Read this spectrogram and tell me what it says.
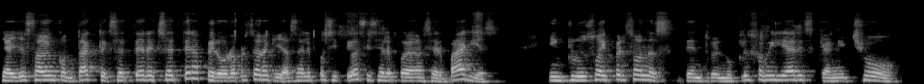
que haya estado en contacto, etcétera, etcétera, pero a una persona que ya sale positiva sí se le pueden hacer varias. Incluso hay personas dentro de núcleos familiares que han hecho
